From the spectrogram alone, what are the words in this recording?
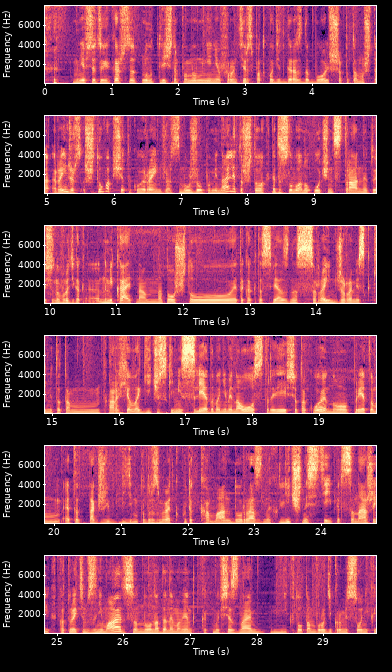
Мне все-таки кажется, ну, вот лично, по моему мнению, Frontiers подходит гораздо больше, потому что Rangers, что вообще такое Rangers? Мы уже упоминали то, что это слово, оно очень странное, то есть оно вроде как э, намекает нам на то, что это как-то связано с рейнджерами, с какими-то там археологическими исследованиями на острове и все такое, но при этом это также, видимо, подразумевает какую-то команду разных личностей, персонажей, которые этим занимаются, но на данный момент, как мы все знаем, никто там вроде кроме Соника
